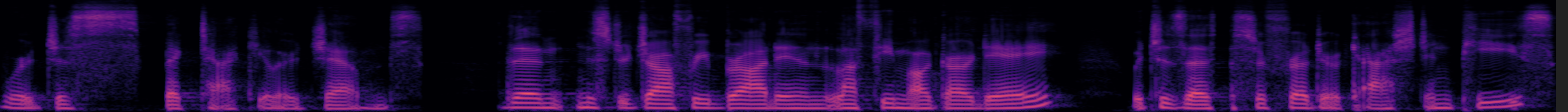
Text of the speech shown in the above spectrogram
were just spectacular gems. Then Mr. Joffrey brought in La Fille mal gardée, which is a Sir Frederick Ashton piece.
